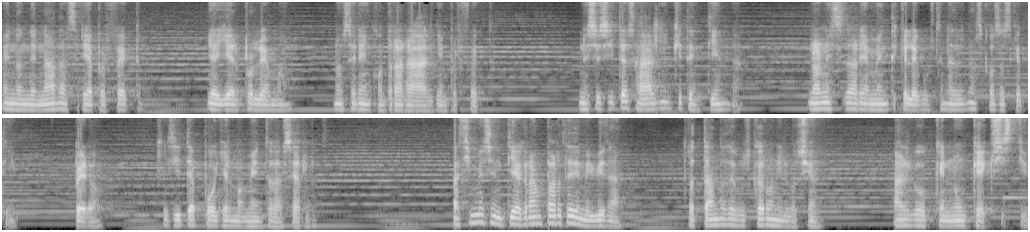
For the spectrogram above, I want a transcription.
en donde nada sería perfecto, y allí el problema no sería encontrar a alguien perfecto. Necesitas a alguien que te entienda, no necesariamente que le gusten las mismas cosas que a ti, pero que sí te apoye al momento de hacerlas. Así me sentía gran parte de mi vida, tratando de buscar una ilusión, algo que nunca existió.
